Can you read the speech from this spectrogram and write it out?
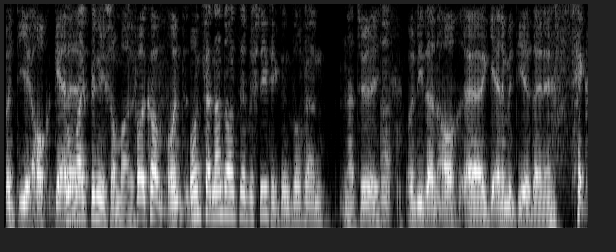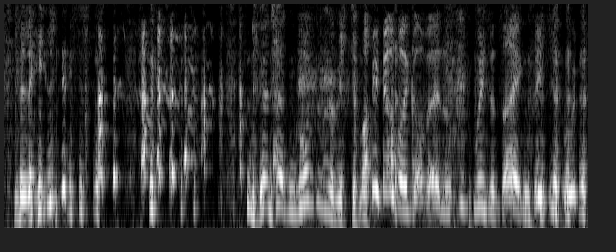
und die auch gerne. so weit bin ich schon mal. vollkommen. Und, Und Fernando hat es ja bestätigt, insofern. Natürlich. Ja. Und die dann auch äh, gerne mit dir deine Sex-Playlist. Die hat einen Grund für mich gemacht. ja, vollkommen. Muss ich dir zeigen. Richtig gut.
